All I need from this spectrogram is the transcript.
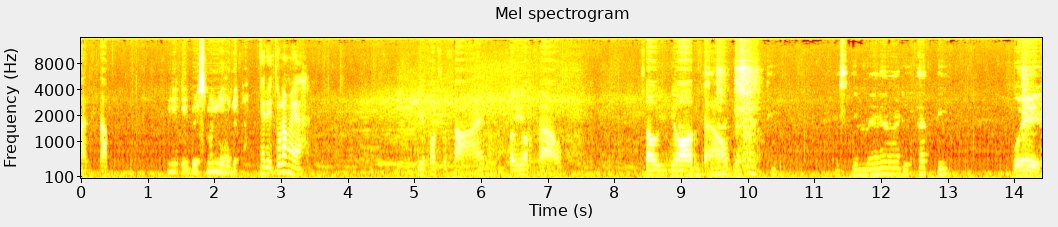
Mantap Ini di basement nggak ada. Nyari tulang ya? us a sign show yourself show yourself Istimewa di hati. Weh.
